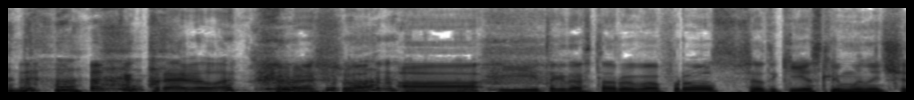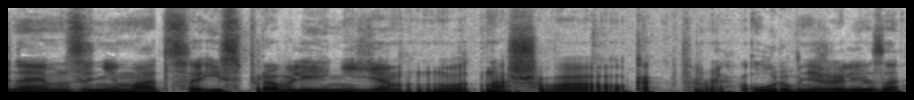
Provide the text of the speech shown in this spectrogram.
как правило. Хорошо. А, и тогда второй вопрос. Все-таки, если мы начинаем заниматься исправлением вот нашего как, уровня железа,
